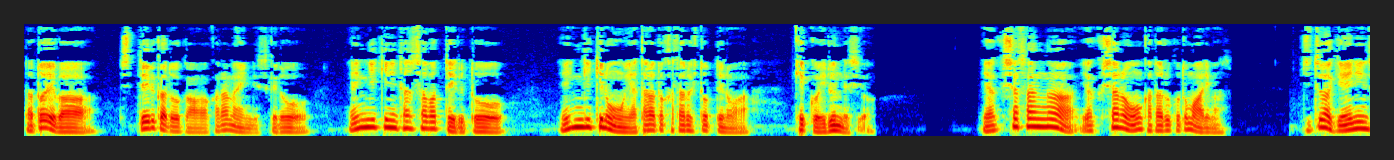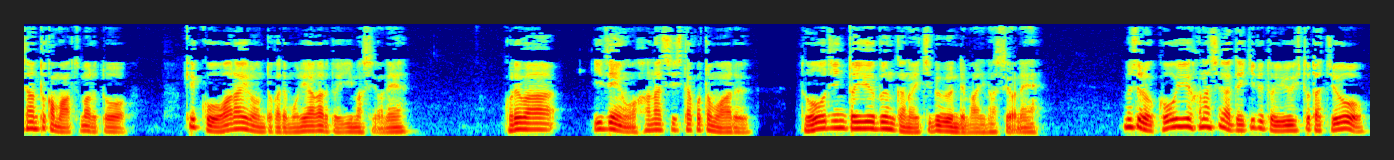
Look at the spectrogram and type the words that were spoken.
例えば、知っているかどうかはわからないんですけど、演劇に携わっていると、演劇論をやたらと語る人っていうのは結構いるんですよ。役者さんが役者論を語ることもあります。実は芸人さんとかも集まると、結構お笑い論とかで盛り上がると言いますよね。これは以前お話ししたこともある同人という文化の一部分でもありますよね。むしろこういう話ができるという人たちを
